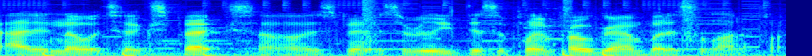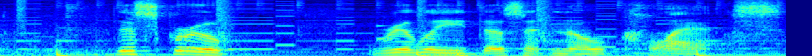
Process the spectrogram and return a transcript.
I didn't know what to expect, so it's been it's a really disciplined program, but it's a lot of fun. This group really doesn't know class.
